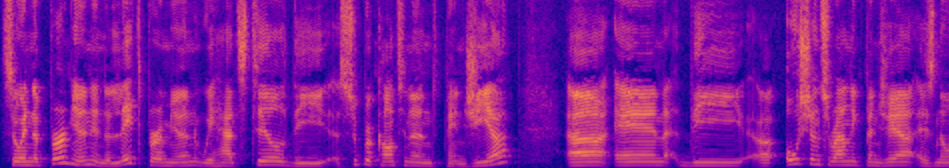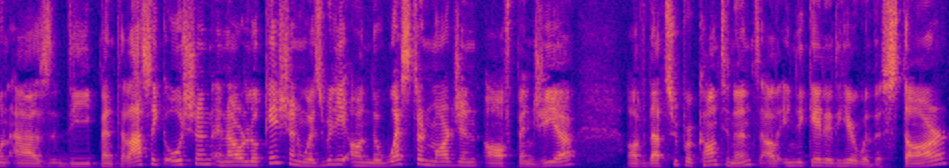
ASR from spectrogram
So in the Permian, in the late Permian, we had still the supercontinent Pangaea, uh, and the uh, ocean surrounding Pangaea is known as the Panthalassic Ocean, and our location was really on the western margin of Pangaea, of that supercontinent. I'll indicate it here with a star,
